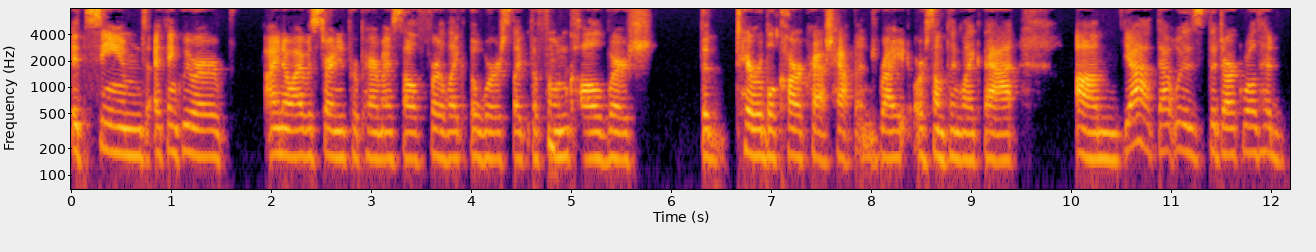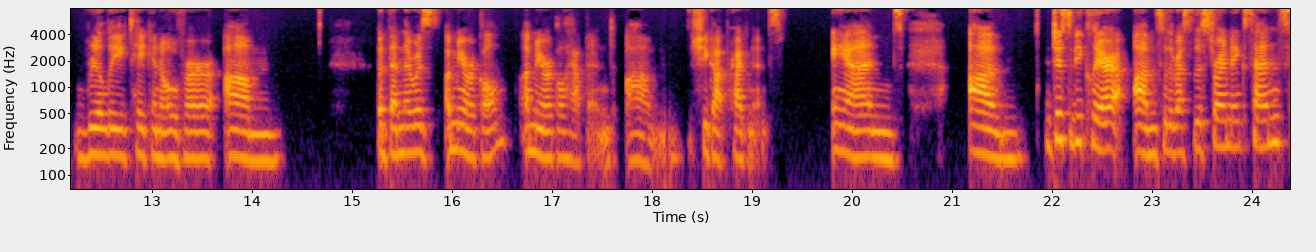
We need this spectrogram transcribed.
it seemed, I think we were, I know I was starting to prepare myself for like the worst, like the phone mm-hmm. call where sh- the terrible car crash happened, right? Or something like that. Um, yeah, that was the dark world had really taken over. Um, but then there was a miracle. A miracle happened. Um, she got pregnant and um, just to be clear, um, so the rest of the story makes sense.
